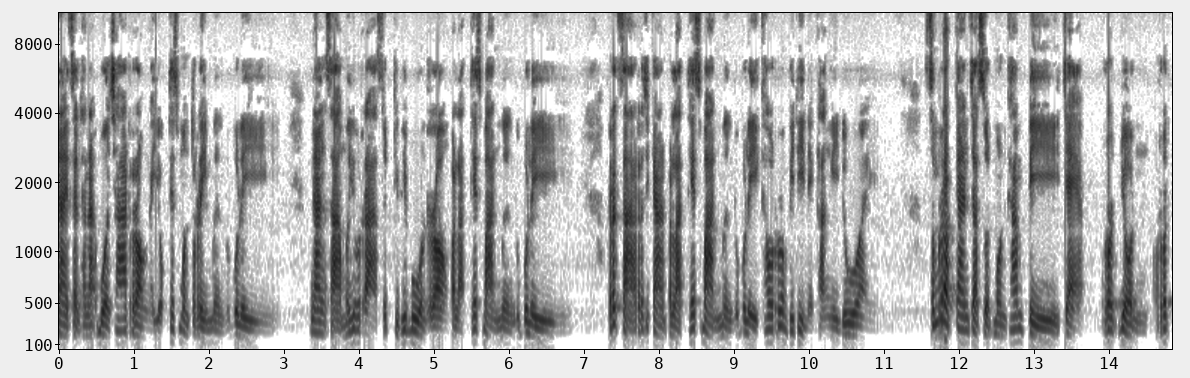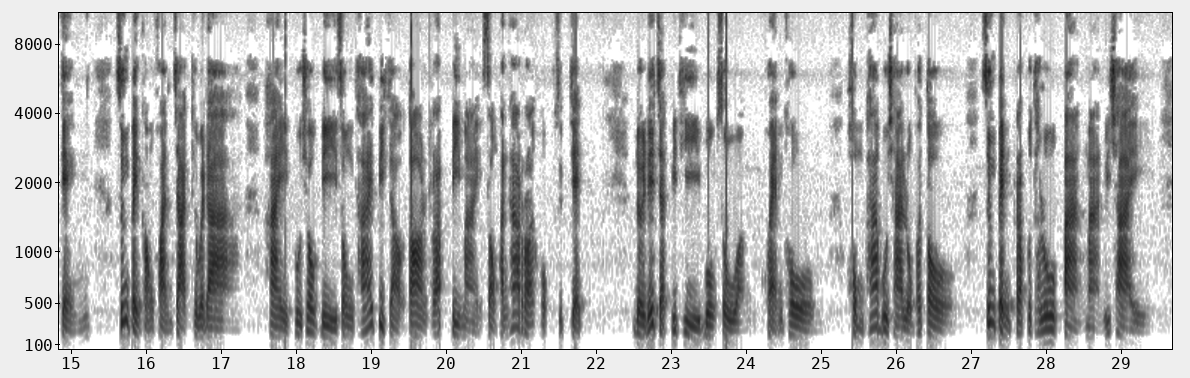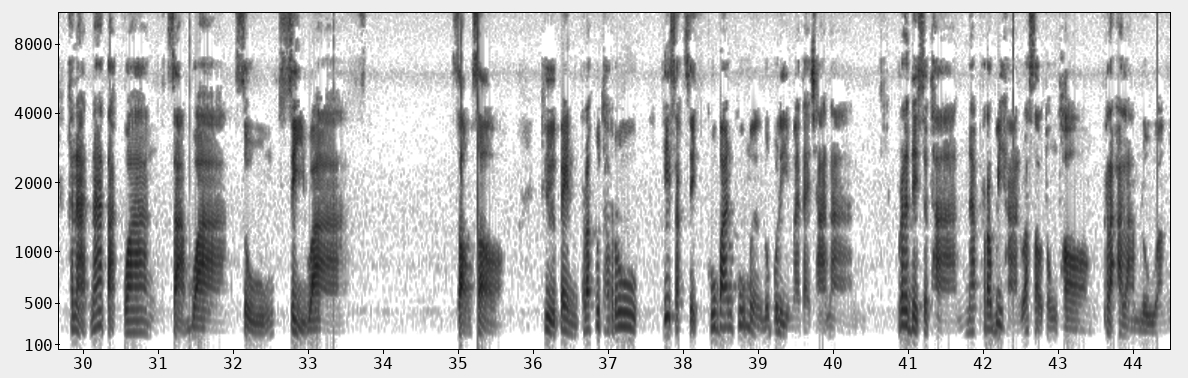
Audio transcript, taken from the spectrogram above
นายสันทนะบัวชาติรองนายกเทศมนตรีเมืองลบบุรี นางสาวมยุราสุทธิพิบูลรองปลัดเทศบาลเมืองลบบุรี รักษาราชการปลัดเทศบาลเมืองลบบุรีเข้าร่วมพิธีในครั้งนี้ด้วยสำหรับการจัดสวดมนต์ข้ามปี แจกรถยนต์ รถเก๋งซึ่งเป็นของขวัญจากเทวดา ให้ผู้โชคดีส่งท้ายปีเก่าต้อนรับปีใหม่ 2567 โดยได้จัดพิธีบวงสรวง แขวนโคมห่มผ้าบูชาหลวงพ่อโต ซึ่งเป็นพระพุทธรูปปางมารวิชัย ขนาดหน้าตักกว้าง3วา สูง4วา2ศอก ถือเป็นพระพุทธรูปที่ศักดิ์สิทธิ์คู่บ้านคู่เมืองลบบุรีมาแต่ช้านาน ประดิษฐานณพระวิหารวัดเสาธงทอง พระอารามหลวง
